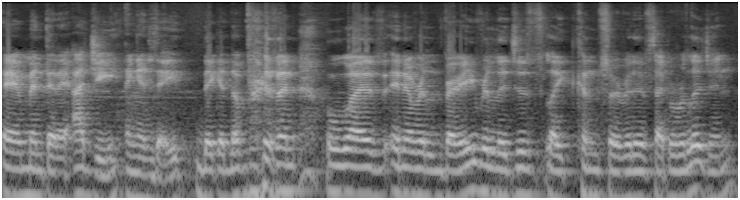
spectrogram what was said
Eh, me enteré allí en el date de que the person was in a re- very religious, like conservative type of religion.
